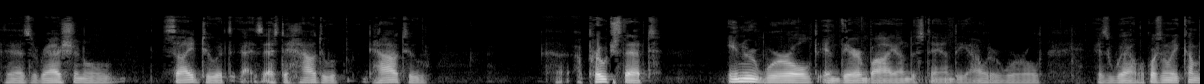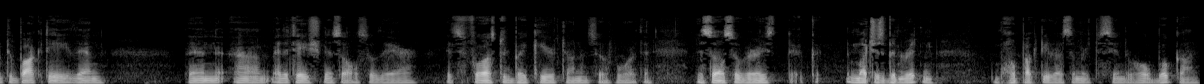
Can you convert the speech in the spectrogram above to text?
it has a rational side to it as, as to how to how to uh, approach that inner world and thereby understand the outer world as well. Of course, when we come to bhakti, then then um, meditation is also there. It's fostered by kirtan and so forth. And it's also very, much has been written. Bhakti Rasamrita Sindhu, whole book on,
